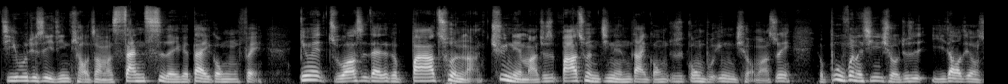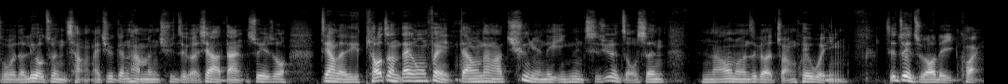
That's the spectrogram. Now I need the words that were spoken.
几乎就是已经调涨了三次的一个代工费。因为主要是在这个八寸啦，去年嘛就是八寸今年代工就是供不应求嘛，所以有部分的需求就是移到这种所谓的六寸厂来去跟他们去这个下单，所以说这样的一个调整代工费，带动让它去年的营运持续的走升，然后呢这个转亏为盈，这是最主要的一块。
